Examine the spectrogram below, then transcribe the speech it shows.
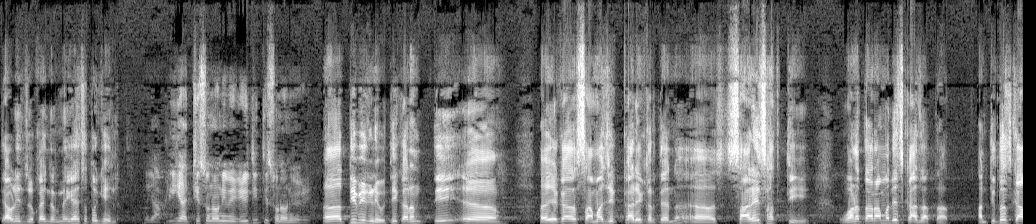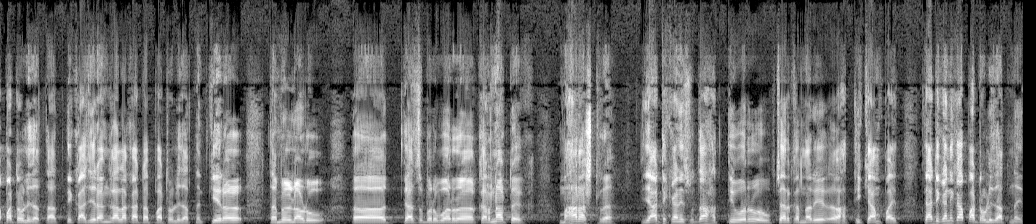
त्यावेळी जो काही निर्णय घ्यायचा तो घेईल. आपली ही आजची सुनावणी वेगळी होती ती सुनावणी वेगळी. अ, ती वेगळी होती कारण ते अ, एका सामाजिक कार्यकर्त्यानं अ, सारेच हत्ती वणतारामध्येच का जातात? आणि तिथंच का पाठवले जातात? ते काजीरंगाला का टा- पाठवले जात नाहीत? केरळ तमिळनाडू अ, त्याचबरोबर अ, कर्नाटक महाराष्ट्र या ठिकाणी सुद्धा हत्तीवर उपचार करणारे हत्ती कॅम्प आहेत. त्या ठिकाणी का पाठवले जात नाहीत?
